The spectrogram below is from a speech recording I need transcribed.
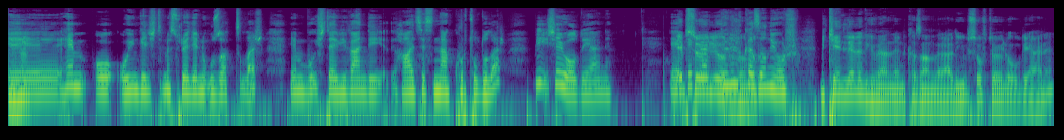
Ee, hem o oyun geliştirme sürelerini uzattılar hem bu işte Vivendi hadisesinden kurtuldular bir şey oldu yani Ee, Hep tekrar söylüyoruz gönül onu. kazanıyor bir kendilerine de güvenlerini kazandılar herhalde. Ubisoft öyle oldu yani.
